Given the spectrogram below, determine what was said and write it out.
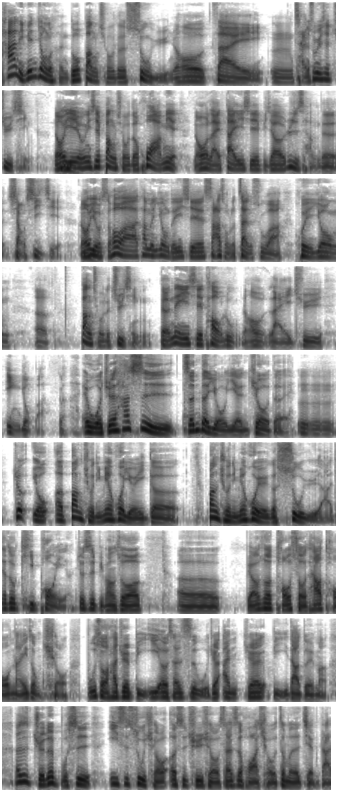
它里面用了很多棒球的术语，然后在嗯阐述一些剧情，然后也有一些棒球的画面，然后来带一些比较日常的小细节。然后有时候啊，他们用的一些杀手的战术啊，会用呃棒球的剧情的那一些套路，然后来去应用吧。哎，我觉得他是真的有研究的，哎，嗯嗯嗯，就有呃棒球里面会有一个棒球里面会有一个术语啊，叫做 key point，就是比方说呃。比方说投手他要投哪一种球，捕手他就会比一二三四五，就会按就会比一大堆嘛。但是绝对不是一是速球，二是曲球，三是滑球这么的简单。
